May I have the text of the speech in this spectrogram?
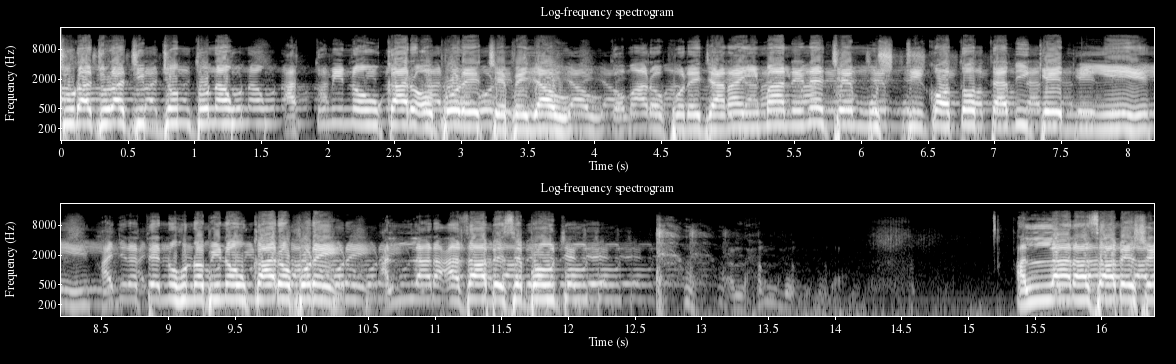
চূড়া চূড়া জীব জন্তু নাও, আর তুমি নৌকার ওপরে চেপে যাও। তোমার ওপরে যারা ইমান এনেছে, মুষ্টি কত তাদিকে নিয়ে হাজরাতে নূহ নবী নৌকার ওপরে আল্লাহর আযাব এসে পৌঁছে আল্লাহর আযাব এসে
